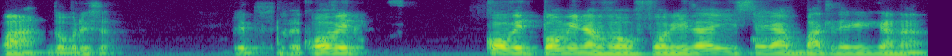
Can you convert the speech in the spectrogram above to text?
па Добри се. Ковид ковид помина во Флорида и сега Батлер игра на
